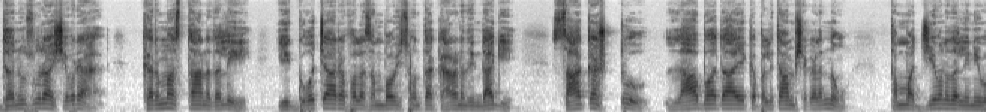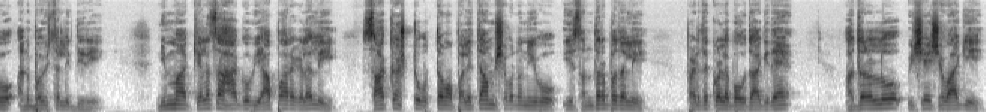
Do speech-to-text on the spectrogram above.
ಧನುಸು ರಾಶಿಯವರ ಕರ್ಮಸ್ಥಾನದಲ್ಲಿ ಈ ಗೋಚಾರ ಫಲ ಸಂಭವಿಸುವಂಥ ಕಾರಣದಿಂದಾಗಿ ಸಾಕಷ್ಟು ಲಾಭದಾಯಕ ಫಲಿತಾಂಶಗಳನ್ನು ತಮ್ಮ ಜೀವನದಲ್ಲಿ ನೀವು ಅನುಭವಿಸಲಿದ್ದೀರಿ. ನಿಮ್ಮ ಕೆಲಸ ಹಾಗೂ ವ್ಯಾಪಾರಗಳಲ್ಲಿ ಸಾಕಷ್ಟು ಉತ್ತಮ ಫಲಿತಾಂಶವನ್ನು ನೀವು ಈ ಸಂದರ್ಭದಲ್ಲಿ ಪಡೆದುಕೊಳ್ಳಬಹುದಾಗಿದೆ. ಅದರಲ್ಲೂ ವಿಶೇಷವಾಗಿ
